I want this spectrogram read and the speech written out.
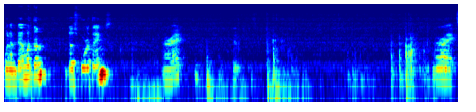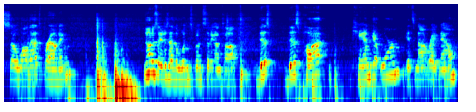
when I'm done with them those four things. All right. All right, so while that's browning, notice I just have the wooden spoon sitting on top. This, this pot can get warm. It's not right now,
